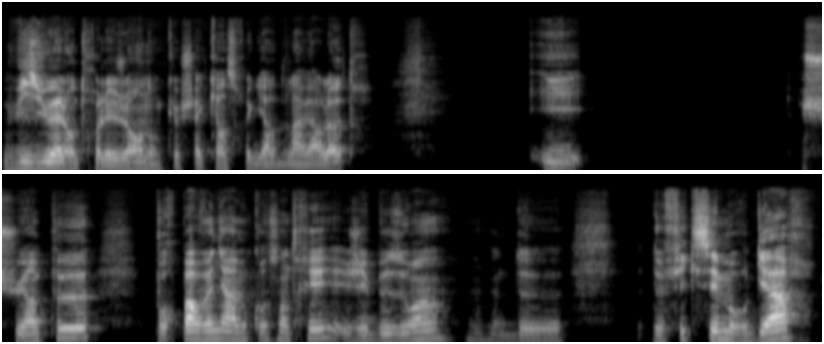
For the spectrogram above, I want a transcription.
visuel entre les gens, donc que chacun se regarde l'un vers l'autre et je suis un peu pour parvenir à me concentrer, j'ai besoin de, de fixer mon regard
